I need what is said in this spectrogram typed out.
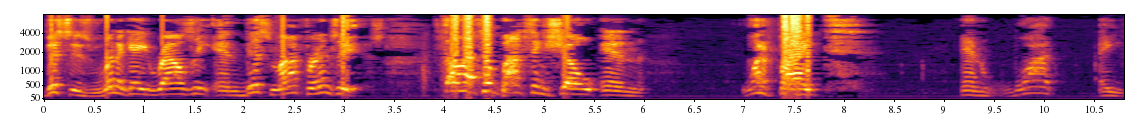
This is Renegade Rousey, and this, my friends, is the Left Hook Boxing Show. And what a fight! And what a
